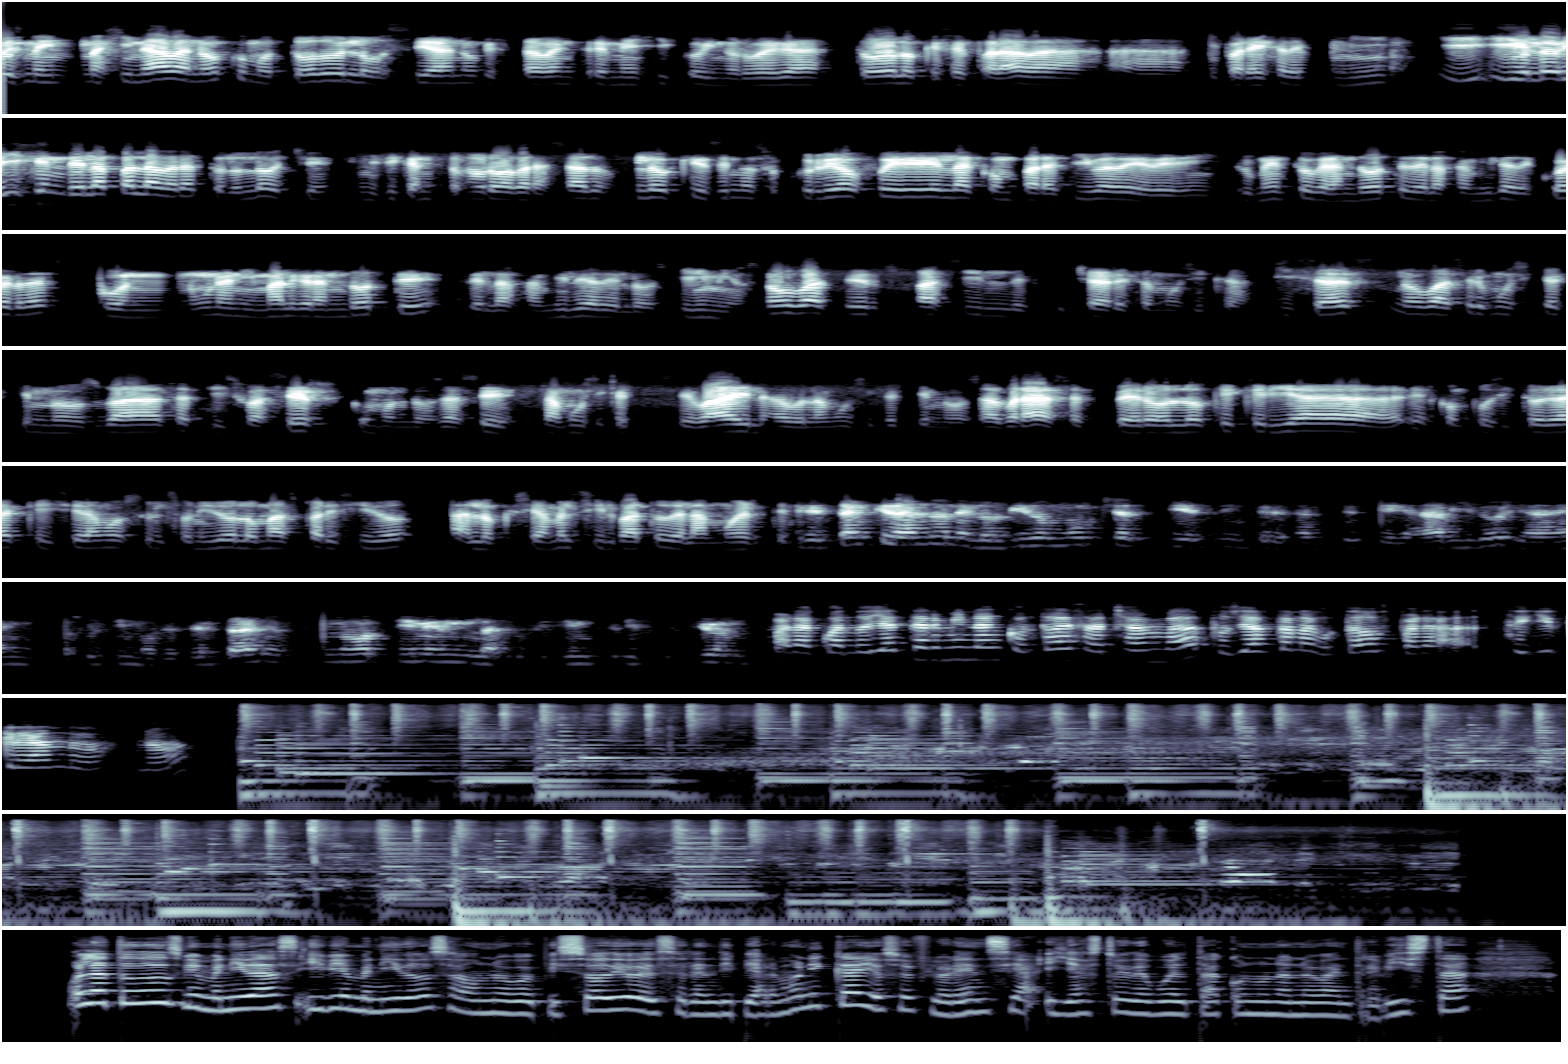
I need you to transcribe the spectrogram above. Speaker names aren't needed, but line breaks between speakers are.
pues me imaginaba, ¿no? Como todo el océano que estaba entre México y Noruega, todo lo que separaba a mi pareja de mí. Y, el origen de la palabra tololoche significa toro abrazado. Lo que se nos ocurrió fue la comparativa de instrumento grandote de la familia de cuerdas con un animal grandote de la familia de los simios. No va a ser fácil escuchar esa música. Quizás no va a ser música que nos va a satisfacer como nos hace la música que se baila o la música que nos abraza, pero lo que quería el compositor era que hiciéramos el sonido lo más parecido a lo que se llama el silbato de la muerte. Se están quedando en el olvido muchas piezas interesantes que ha habido ya en los últimos 60 años. No tienen la suficiente difusión.
Para cuando ya terminan con toda esa chamba, pues ya están agotados para seguir creando, ¿no? Hola a todos, bienvenidas y bienvenidos a un nuevo episodio de Serendipia Armónica. Yo soy Florencia y ya estoy de vuelta con una nueva entrevista.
